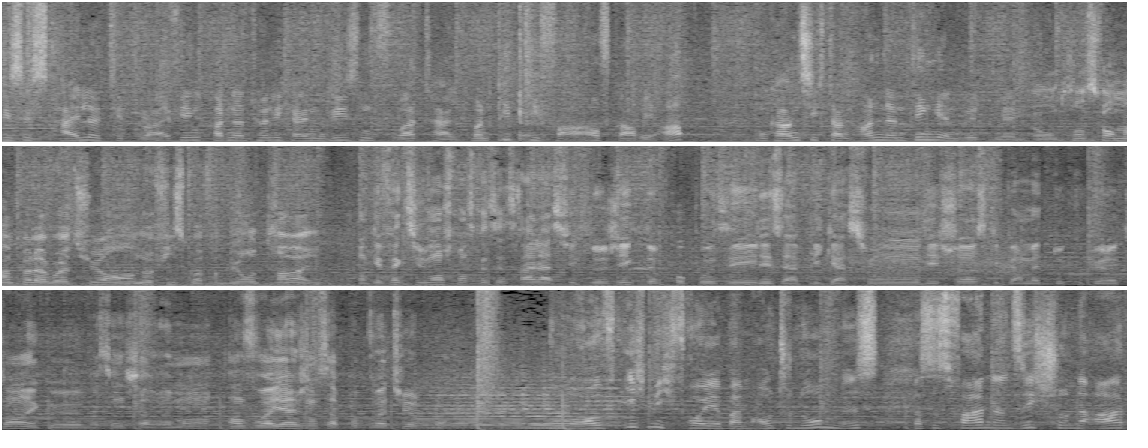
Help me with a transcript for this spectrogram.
Dieses Piloted Driving hat natürlich einen riesen Vorteil. Man gibt die Fahraufgabe ab und kann sich dann anderen Dingen widmen. On transforme un peu la voiture en office, quoi, enfin bureau de travail. Donc effectivement, je pense que ce sera la suite logique de proposer des applications, des choses qui permettent de couper le temps et que la personne soit vraiment en voyage dans sa propre voiture. Quoi. Worauf ich mich freue beim Autonomen ist, dass das Fahren an sich schon eine Art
